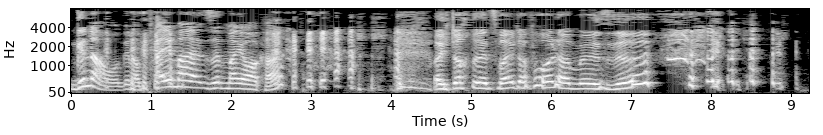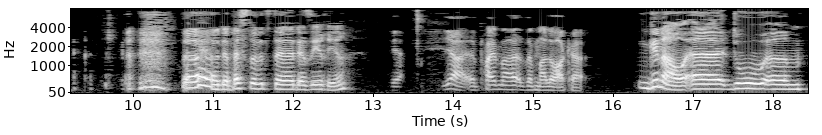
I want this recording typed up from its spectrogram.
Genau, genau. Palma de Mallorca. Ich dachte, der zweite Vorname ist, äh? Ah, der beste Witz der, der Serie. Ja, äh, Palma the Mallorca. Genau, äh, du ähm,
